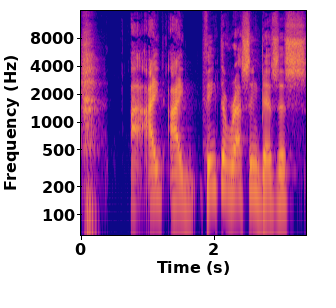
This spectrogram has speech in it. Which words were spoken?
I I think the wrestling business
